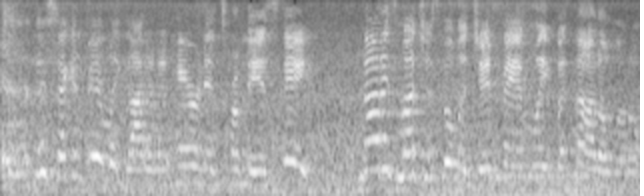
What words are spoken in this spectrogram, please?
the second family got an inheritance from the estate. Not as much as the legit family, but not a little.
